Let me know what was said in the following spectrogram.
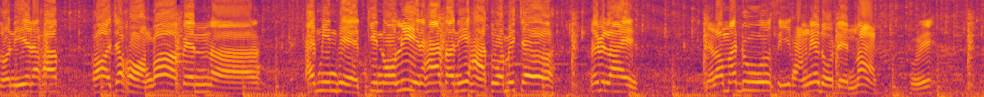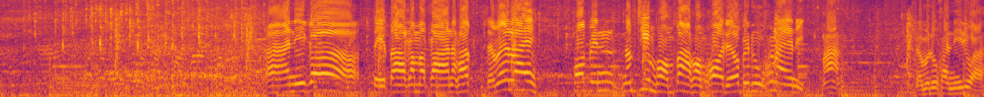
ตัวนี้นะครับ ก็เจ้าของก็เป็นเอ่อแอดมินเพจกินโอลี่นะฮะ ตอนนี้หาตัวไม่เจอไม่เป็นไร เดี๋ยวเรามาดูสีถังเนี่ยโดดเด่นมากตรงนี้อ่าอันนี้ก็เตะตากรรมการนะครับ แต่ไม่เป็นไร พอเป็นน้ำจิ้มหอมปากหอมคอเดี๋ยวเราไปดูข้างในกันอีกมาเดี๋ยวมาดูคันนี้ดีกว่า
